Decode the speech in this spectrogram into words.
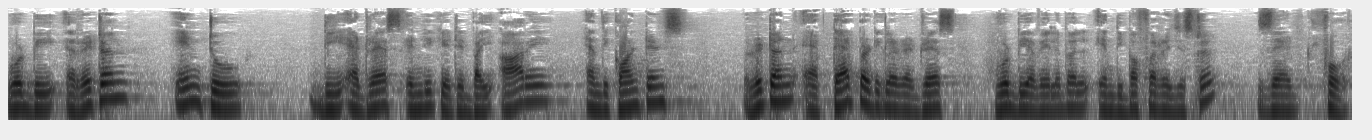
would be written into the address indicated by RA, and the contents written at that particular address would be available in the buffer register Z4.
